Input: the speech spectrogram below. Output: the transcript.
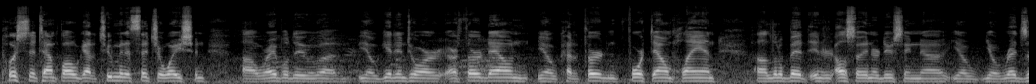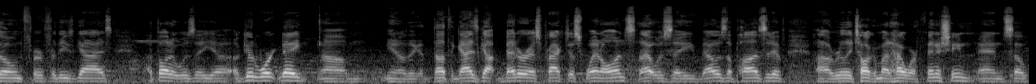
push the tempo. Got a two-minute situation. Uh, we're able to, uh, you know, get into our, our third down. You know, kind of third and fourth down plan. A little bit. Inter- also introducing, uh, you know, you know, red zone for, for these guys. I thought it was a, uh, a good work day. Um, you know, I thought the guys got better as practice went on, so that was a that was a positive. Uh, really talking about how we're finishing, and so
